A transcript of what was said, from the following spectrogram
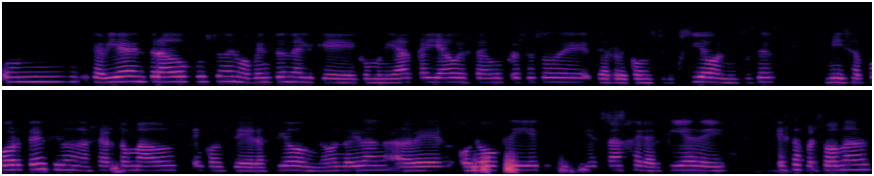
un- que había entrado justo en el momento en el que Comunidad Callao está en un proceso de, de reconstrucción, entonces mis aportes iban a ser tomados en consideración, ¿no? No iban a haber, o no creía que existía esta jerarquía de estas personas,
